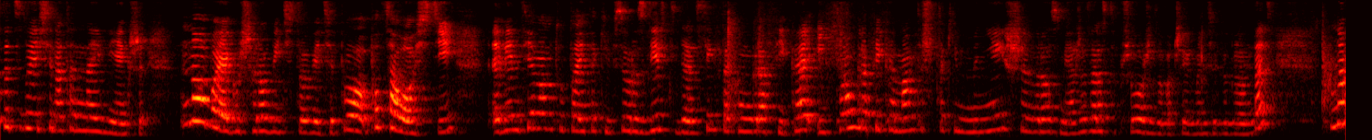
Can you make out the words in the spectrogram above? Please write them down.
zdecyduję się na ten największy. No, bo jak już robić, to wiecie, po, po całości. E, Więc ja mam tutaj taki wzór z Dirty Dancing, taką grafikę i tą grafikę mam też w takim mniejszym rozmiarze. Zaraz to przyłożę, zobaczę jak będzie wyglądać. No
